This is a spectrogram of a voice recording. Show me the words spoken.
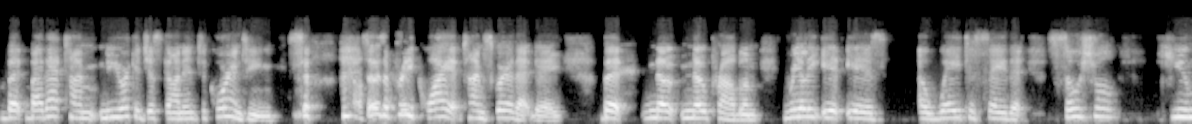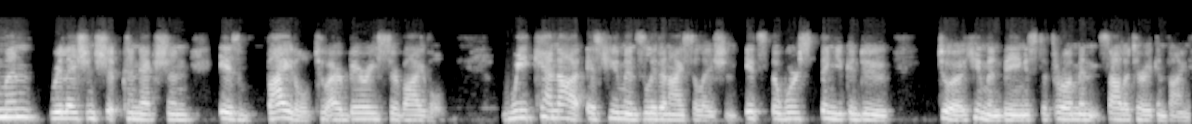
But by that time, New York had just gone into quarantine, so so it was a pretty quiet Times Square that day. But no, no problem. Really, it is a way to say that social human relationship connection is vital to our very survival. We cannot, as humans, live in isolation. It's the worst thing you can do to a human being is to throw them in solitary confinement.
